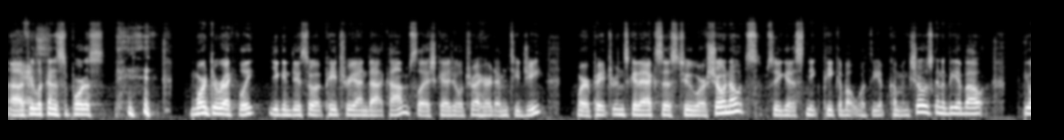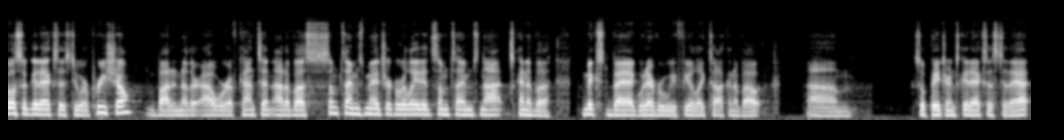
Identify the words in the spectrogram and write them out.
Uh, If you're looking to support us more directly, you can do so at patreon.com slash casual mtg where patrons get access to our show notes, so you get a sneak peek about what the upcoming show is going to be about. You also get access to our pre-show, about another hour of content out of us, sometimes magic related, sometimes not. It's kind of a mixed bag, whatever we feel like talking about. Um, so patrons get access to that,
